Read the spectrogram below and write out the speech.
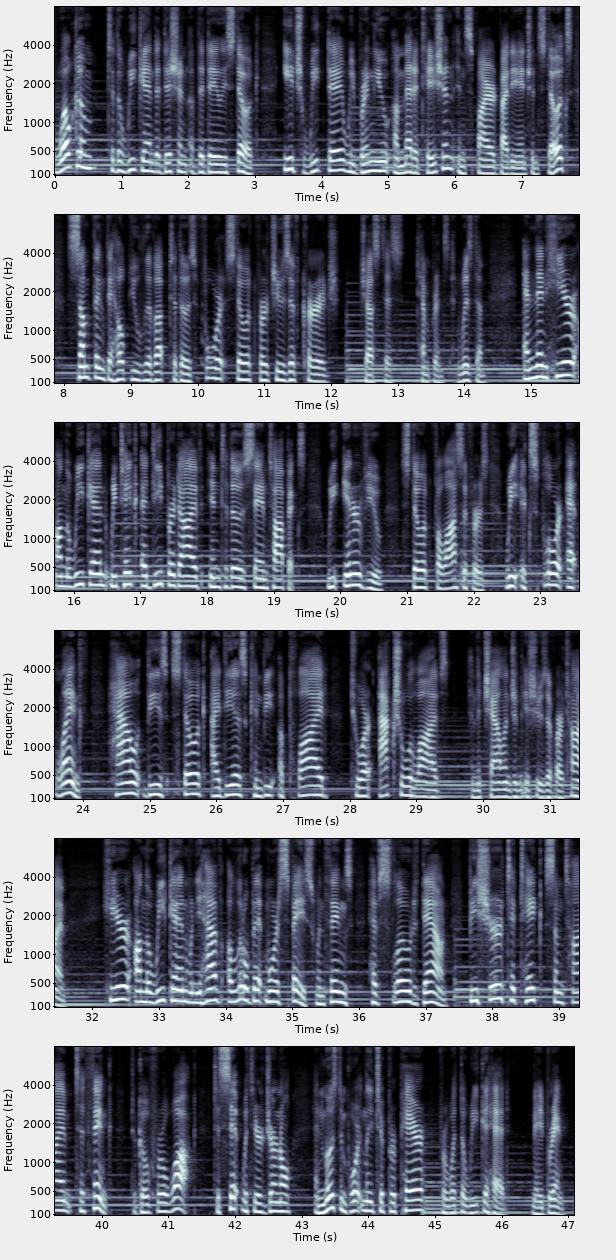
Welcome to the weekend edition of the Daily Stoic. Each weekday, we bring you a meditation inspired by the ancient Stoics, something to help you live up to those four Stoic virtues of courage, justice, temperance, and wisdom. And then here on the weekend, we take a deeper dive into those same topics. We interview Stoic philosophers. We explore at length how these Stoic ideas can be applied to our actual lives and the challenging issues of our time. Here on the weekend, when you have a little bit more space, when things have slowed down, be sure to take some time to think, to go for a walk, to sit with your journal, and most importantly, to prepare for what the week ahead may bring.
